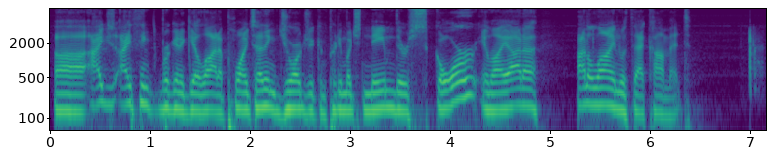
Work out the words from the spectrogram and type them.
Uh, I I think we're going to get a lot of points. I think Georgia can pretty much name their score. Am I out of out of line with that comment?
